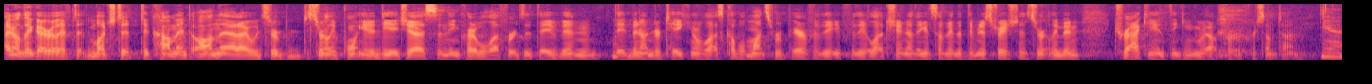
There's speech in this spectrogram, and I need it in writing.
I don't think I really have to, much to, to, comment on that. I would sort of certainly point you to DHS and the incredible efforts that they've been they've been undertaking over the last couple of months to prepare for the for the election. I think it's something that the administration has certainly been tracking and thinking about for, for some time. Yeah,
